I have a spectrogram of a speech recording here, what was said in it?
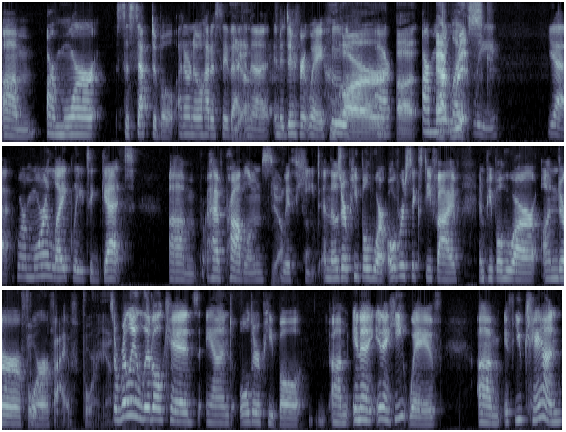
um, are more susceptible. I don't know how to say that in a in a different way. Who, Who are, uh, are more at risk. likely, yeah, who are more likely to get um, have problems Yeah. with heat, and those are people who are over sixty five and people who are under four, Four. or five. for yeah. So really little kids and older people um, in a in a heat wave. Um, if you can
